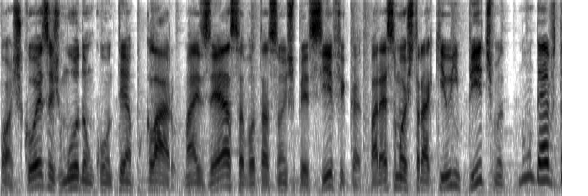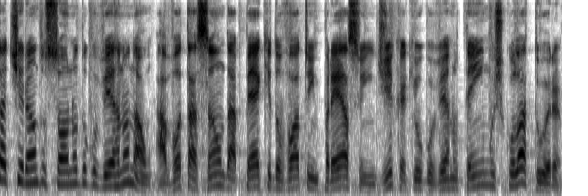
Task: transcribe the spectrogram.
Bom, as coisas mudam com o tempo, claro, mas essa votação específica parece mostrar que o impeachment não deve estar tirando o sono do governo, não. A votação da PEC do voto impresso indica que o governo tem musculatura.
